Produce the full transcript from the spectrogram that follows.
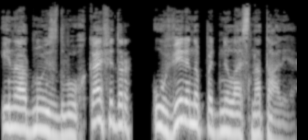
и на одну из двух кафедр уверенно поднялась Наталья.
